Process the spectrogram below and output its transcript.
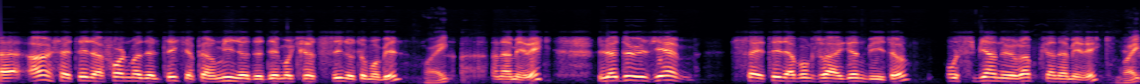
Euh, un, ça a été la Ford Model T qui a permis là, de démocratiser l'automobile Oui. en Amérique. Le deuxième, ça a été la Volkswagen Beetle, aussi bien en Europe qu'en Amérique. Oui.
